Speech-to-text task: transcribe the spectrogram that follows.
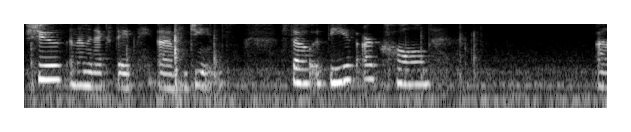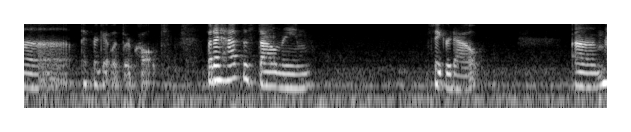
shoes and then the next day, um, jeans. So these are called, uh, I forget what they're called, but I have the style name figured out. Um,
